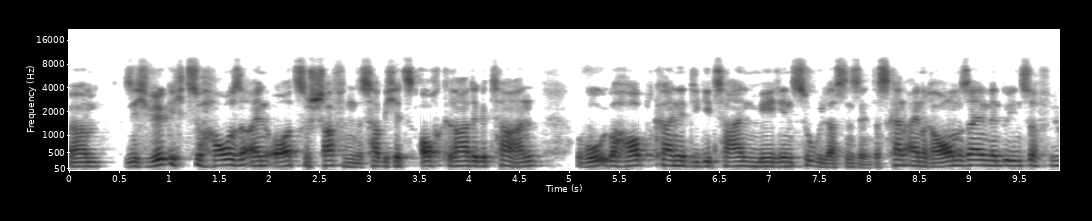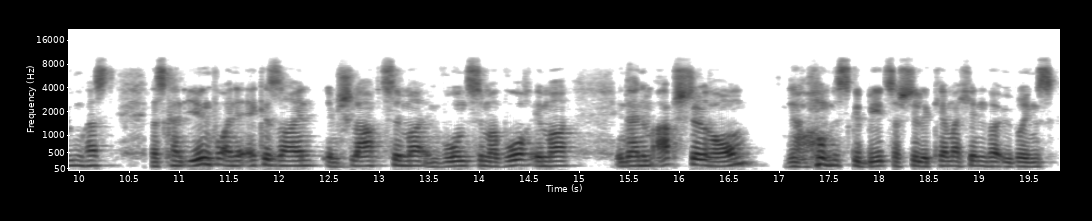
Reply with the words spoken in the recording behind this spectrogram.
ähm, sich wirklich zu Hause einen Ort zu schaffen, das habe ich jetzt auch gerade getan, wo überhaupt keine digitalen Medien zugelassen sind. Das kann ein Raum sein, wenn du ihn zur Verfügung hast. Das kann irgendwo eine Ecke sein, im Schlafzimmer, im Wohnzimmer, wo auch immer, in deinem Abstellraum, der Raum des Gebets, das stille Kämmerchen, war übrigens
